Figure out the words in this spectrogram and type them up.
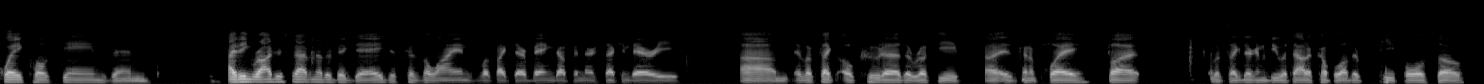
play close games, and I think Rodgers could have another big day just because the Lions look like they're banged up in their secondary. Um, it looks like Okudah, the rookie, uh, is going to play, but it looks like they're going to be without a couple other people. So,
